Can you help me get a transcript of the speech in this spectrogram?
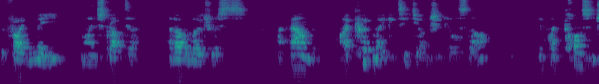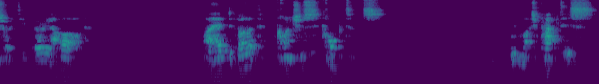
that frightened me, my instructor, and other motorists, I found I could make a T-junction hill start if I concentrated very hard. I had developed conscious competence. With much practice,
